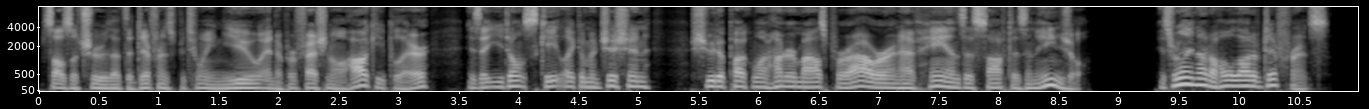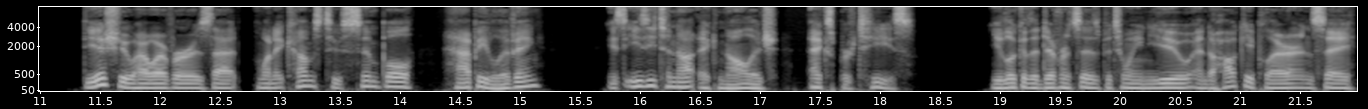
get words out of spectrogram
It's also true that the difference between you and a professional hockey player is that you don't skate like a magician, shoot a puck 100 miles per hour, and have hands as soft as an angel. It's really not a whole lot of difference. The issue, however, is that when it comes to simple, happy living, it's easy to not acknowledge expertise. You look at the differences between you and a hockey player and say,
